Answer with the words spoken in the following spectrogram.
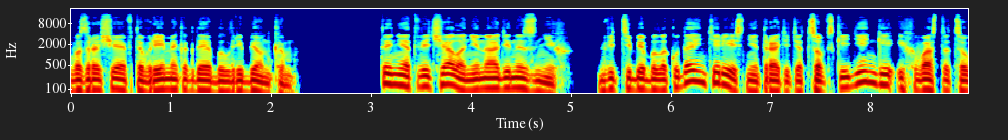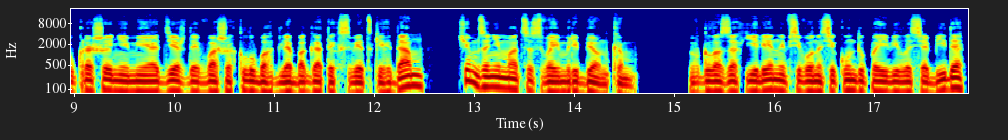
возвращая в то время, когда я был ребенком. «Ты не отвечала ни на один из них, ведь тебе было куда интереснее тратить отцовские деньги и хвастаться украшениями и одеждой в ваших клубах для богатых светских дам, чем заниматься своим ребенком. В глазах Елены всего на секунду появилась обида,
